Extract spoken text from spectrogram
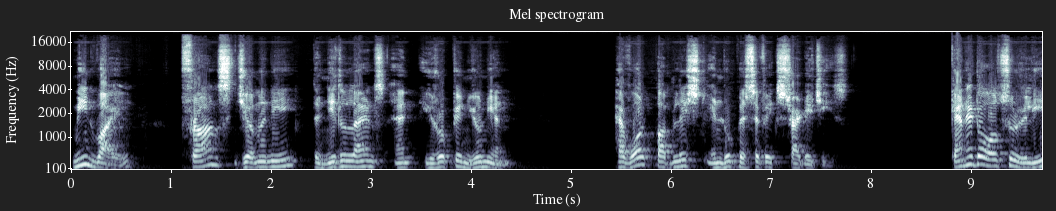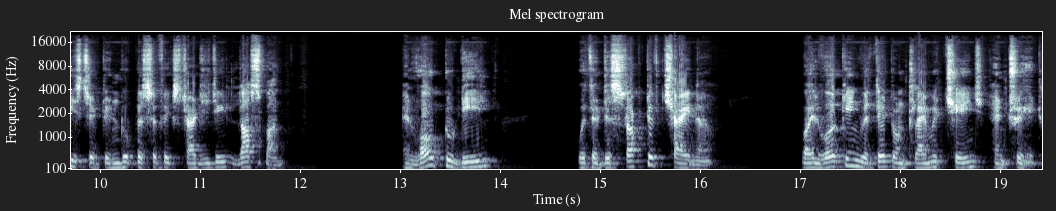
Meanwhile, France, Germany, the Netherlands, and European Union have all published Indo-Pacific strategies. Canada also released its Indo-Pacific strategy last month and vowed to deal with a disruptive China while working with it on climate change and trade.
